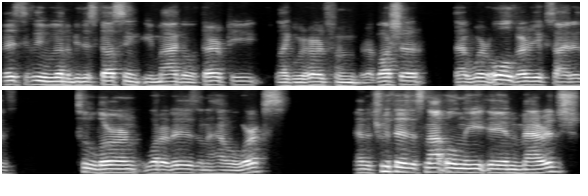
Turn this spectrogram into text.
Basically, we're going to be discussing imago therapy, like we heard from Rabasha, that we're all very excited to learn what it is and how it works. And the truth is, it's not only in marriage,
